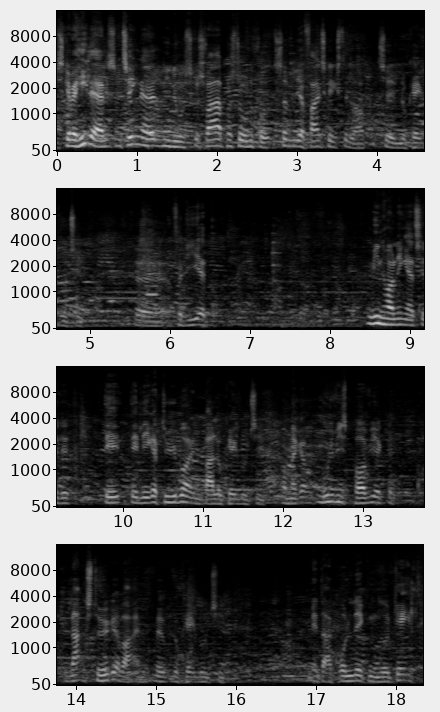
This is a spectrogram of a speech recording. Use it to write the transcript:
skal være helt ærlig, som tingene er lige nu, skal svare på stående fod, så vil jeg faktisk ikke stille op til lokalpolitik. Øh, fordi at min holdning er til det, det, det ligger dybere end bare lokalpolitik. Og man kan muligvis påvirke det et langt stykke af vejen med lokalpolitik. Men der er grundlæggende noget galt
